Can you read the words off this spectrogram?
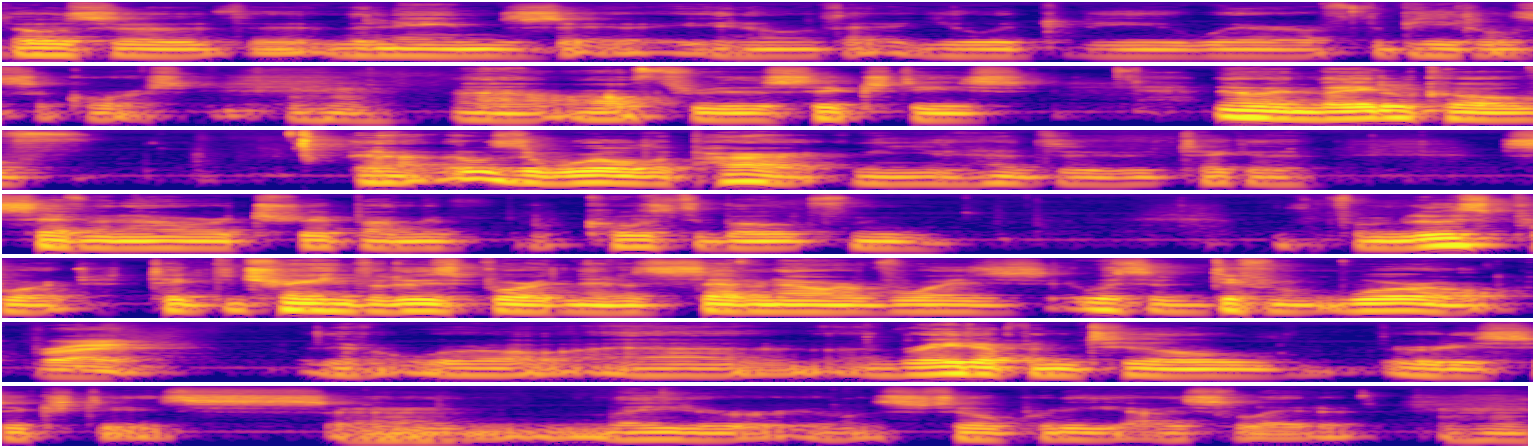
those are the, the names uh, you know that you would be aware of. The Beatles, of course, Mhm. uh, all through the '60s. Now in Ladle Cove, uh, that was a world apart. I mean, you had to take a seven-hour trip on the coastal boat from from Lewisport, take the train to Lewisport, and then a seven-hour voyage. It was a different world, Right. different world, and right up until early '60s. And later, it was still pretty isolated. Mhm.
